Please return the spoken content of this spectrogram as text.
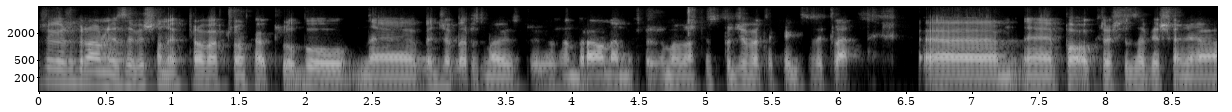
Grzegorz Braun jest zawieszony w prawach członka klubu. E, będziemy rozmawiać z Grzegorzem Braunem. Myślę, że można się spodziewać, tak jak zwykle, e, e, po okresie zawieszenia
